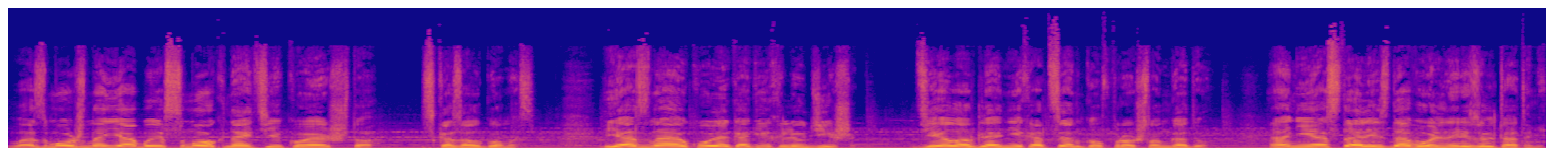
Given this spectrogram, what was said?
«Возможно, я бы смог найти кое-что», — сказал Гомес. «Я знаю кое-каких людишек. Делал для них оценку в прошлом году. Они остались довольны результатами.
